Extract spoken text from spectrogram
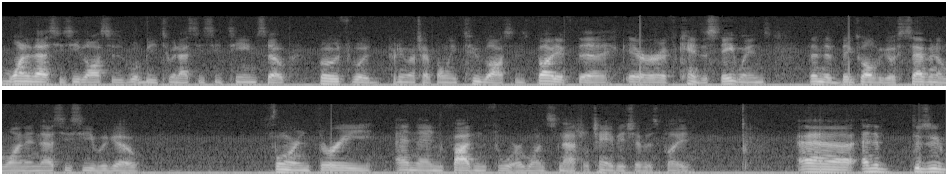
one of the SEC losses would be to an SEC team, so both would pretty much have only two losses. But if the or if Kansas State wins, then the Big 12 would go seven and one, and the SEC would go four and three, and then five and four once national championship is played. Uh, and the, there's a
